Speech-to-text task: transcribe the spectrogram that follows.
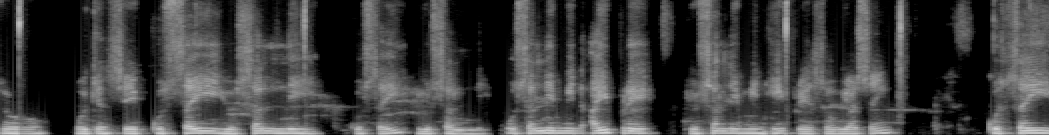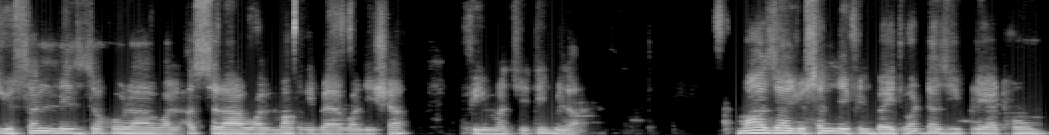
So we can say Kusai Yusalli. Kusai Yusalli. Usalli mean I pray. Yusalli mean he prays. So we are saying Kusai Yusalli Zuhura wal Asra wal Maghriba wal Isha fi Masjidi Bilal. Maza Yusalli fil Bait. What does he pray at home?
